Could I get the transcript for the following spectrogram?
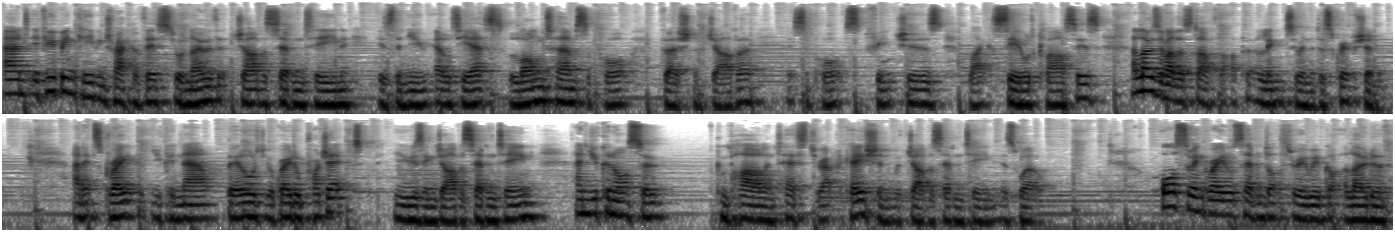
And if you've been keeping track of this, you'll know that Java 17 is the new LTS long-term support version of Java. It supports features like sealed classes and loads of other stuff that I'll put a link to in the description. And it's great that you can now build your Gradle project using Java 17 and you can also compile and test your application with Java 17 as well. Also in Gradle 7.3 we've got a load of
